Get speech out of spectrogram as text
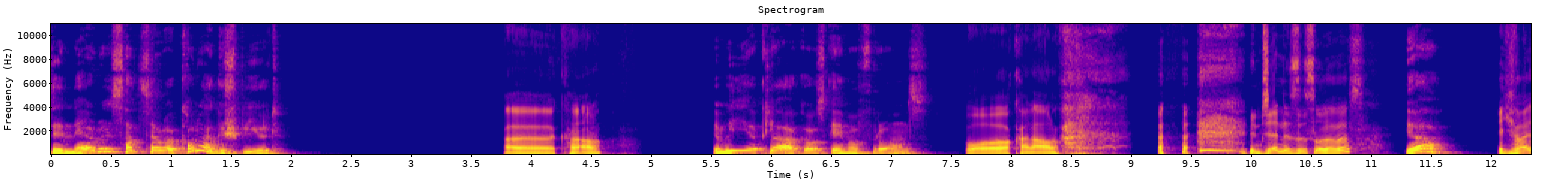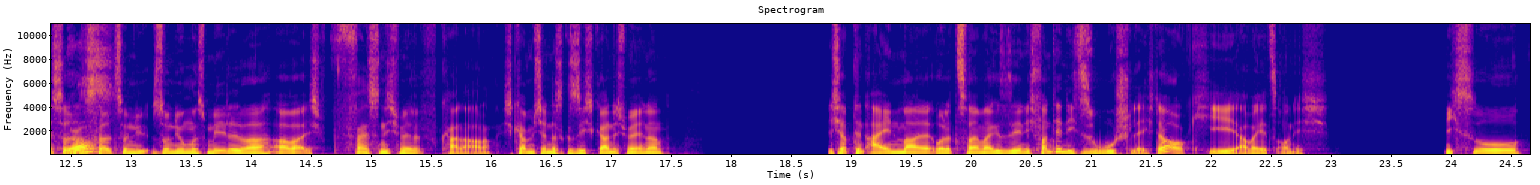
Daenerys hat Sarah Connor gespielt. Äh, keine Ahnung. Emilia Clarke aus Game of Thrones. Boah, keine Ahnung. in Genesis oder was? Ja, Ich weiß nur, dass es halt so ein, so ein junges Mädel war, aber ich weiß nicht mehr, keine Ahnung. Ich kann mich an das Gesicht gar nicht mehr erinnern. Ich habe den einmal oder zweimal gesehen. Ich fand den nicht so schlecht. Ja, okay, aber jetzt auch nicht. Nicht so.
